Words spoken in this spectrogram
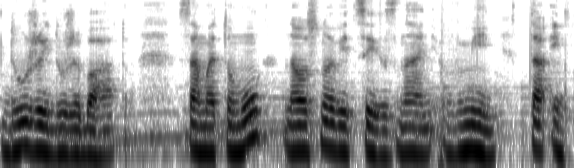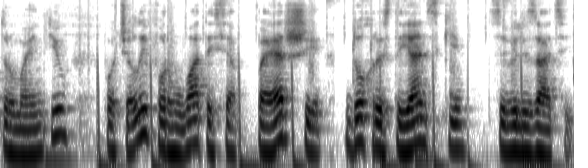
дуже і дуже багато. Саме тому на основі цих знань, вмінь та інструментів почали формуватися перші дохристиянські цивілізації.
